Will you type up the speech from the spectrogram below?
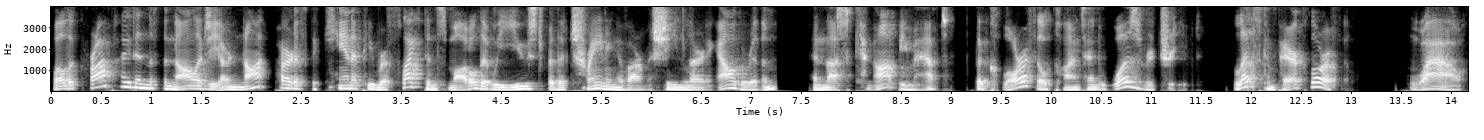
While the crop height and the phenology are not part of the canopy reflectance model that we used for the training of our machine learning algorithm, and thus cannot be mapped, the chlorophyll content was retrieved. Let's compare chlorophyll. Wow,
